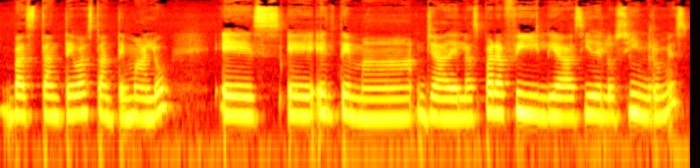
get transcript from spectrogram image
bastante, bastante malo, es eh, el tema ya de las parafilias y de los síndromes.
